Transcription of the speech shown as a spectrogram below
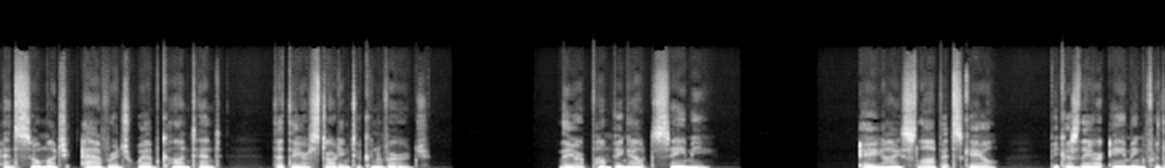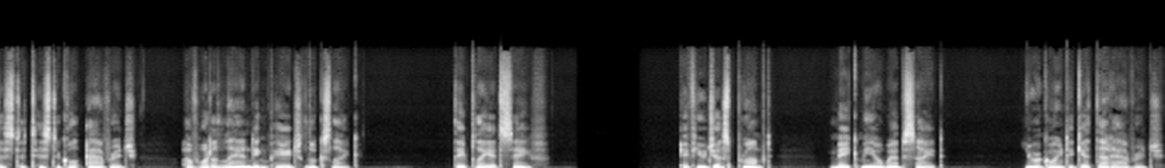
and so much average web content that they are starting to converge. They are pumping out samey, AI slop at scale because they are aiming for the statistical average of what a landing page looks like. They play it safe. If you just prompt, make me a website, you're going to get that average.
